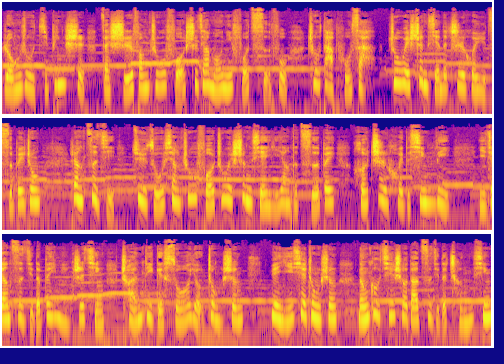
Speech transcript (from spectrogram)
融入及冰释在十方诸佛、释迦牟尼佛慈父、诸大菩萨、诸位圣贤的智慧与慈悲中，让自己具足像诸佛、诸位圣贤一样的慈悲和智慧的心力，以将自己的悲悯之情传递给所有众生。愿一切众生能够接受到自己的诚心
